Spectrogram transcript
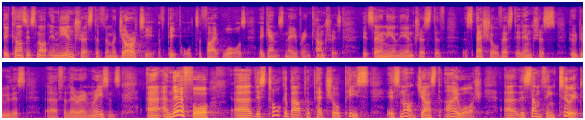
because it's not in the interest of the majority of people to fight wars against neighboring countries. It's only in the interest of special vested interests who do this uh, for their own reasons. Uh, and therefore, uh, this talk about perpetual peace is not just eyewash. Uh, there's something to it.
